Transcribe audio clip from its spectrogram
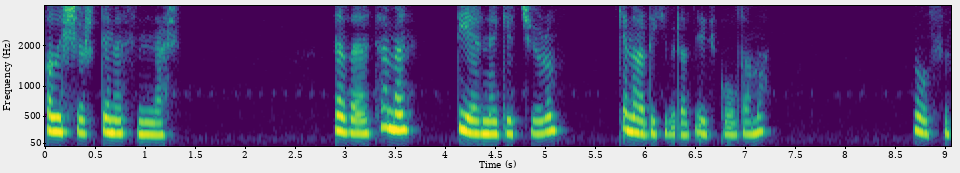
alışır denesinler. Evet hemen diğerine geçiyorum. Kenardaki biraz ezik oldu ama. Olsun.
